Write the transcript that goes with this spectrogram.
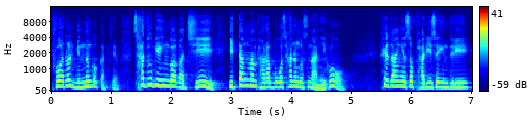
부활을 믿는 것 같아요. 사두개인과 같이 이 땅만 바라보고 사는 것은 아니고 회당에서 바리새인들이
